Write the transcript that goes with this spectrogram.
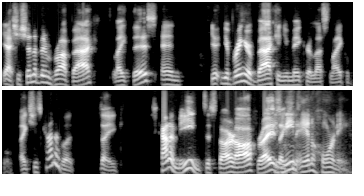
yeah she shouldn't have been brought back like this and you, you bring her back and you make her less likable like she's kind of a like she's kind of mean to start off right She's like mean she's- and horny.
